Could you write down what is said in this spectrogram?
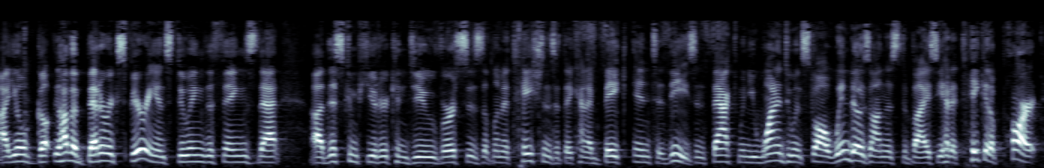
uh, you'll, go, you'll have a better experience doing the things that uh, this computer can do versus the limitations that they kind of bake into these. In fact, when you wanted to install Windows on this device, you had to take it apart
